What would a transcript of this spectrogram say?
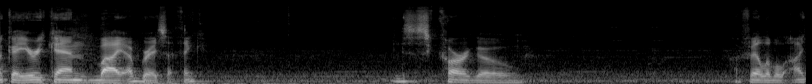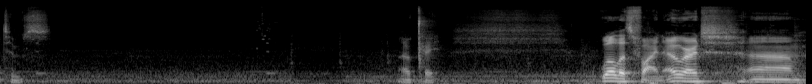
okay, here you can buy upgrades, I think. This is cargo. Available items. Okay. Well, that's fine. Alright. Um,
